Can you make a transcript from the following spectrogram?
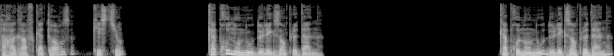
Paragraphe 14. Question. Qu'apprenons-nous de l'exemple d'Anne? Qu'apprenons-nous de l'exemple d'Anne?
